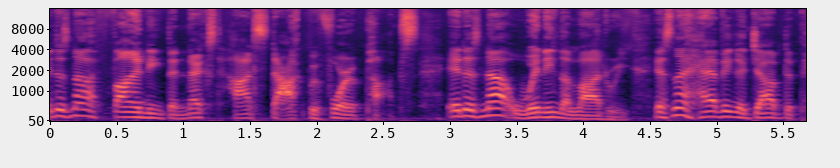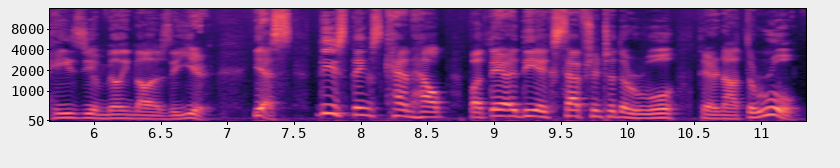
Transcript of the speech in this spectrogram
It is not finding the next hot stock before it pops. It is not winning the lottery. It's not having a job that pays you a million dollars a year. Yes, these things can help, but they are the exception to the rule. They're not the rule.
